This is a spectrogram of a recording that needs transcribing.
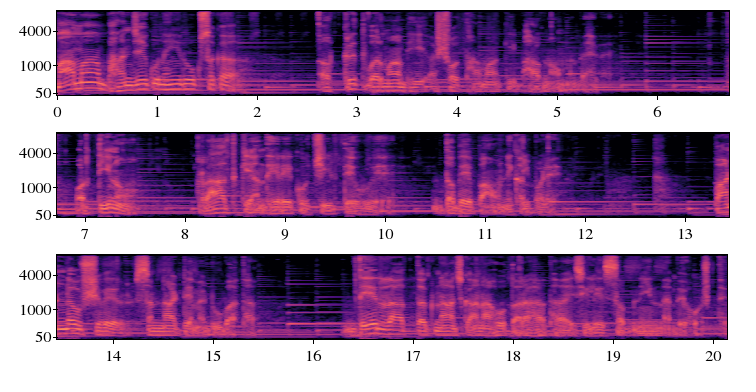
मामा भांजे को नहीं रोक सका और कृतवर्मा भी अश्वत्थामा की भावनाओं में बह गए। और तीनों रात के अंधेरे को चीरते हुए दबे पाँव निकल पड़े। पांडव शिविर सन्नाटे में डूबा था। देर रात तक नाच गाना होता रहा था, इसीलिए सब नींद में बेहोश थे।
